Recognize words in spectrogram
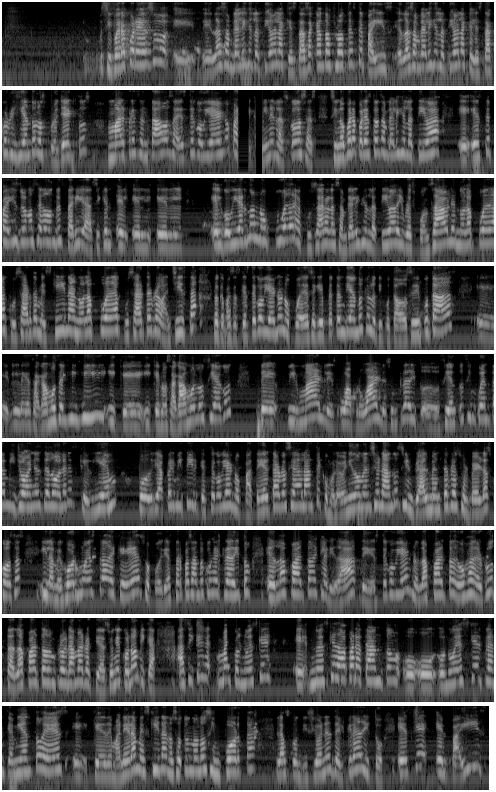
Si fuera por eso, eh, es la Asamblea Legislativa la que está sacando a flote este país, es la Asamblea Legislativa la que le está corrigiendo los proyectos mal presentados a este gobierno para que caminen las cosas. Si no fuera por esta Asamblea Legislativa, eh, este país yo no sé dónde estaría. Así que el, el, el el gobierno no puede acusar a la Asamblea Legislativa de irresponsable, no la puede acusar de mezquina, no la puede acusar de revanchista. Lo que pasa es que este gobierno no puede seguir pretendiendo que los diputados y diputadas eh, les hagamos el jiji y que, y que nos hagamos los ciegos de firmarles o aprobarles un crédito de 250 millones de dólares que bien podría permitir que este gobierno patee el tarro hacia adelante, como lo he venido mencionando, sin realmente resolver las cosas. Y la mejor muestra de que eso podría estar pasando con el crédito es la falta de claridad de este gobierno, es la falta de hoja de ruta, es la falta de un programa de reactivación económica. Así que, Michael, no es que eh, no es que da para tanto o, no es que el planteamiento es eh, que de manera mezquina a nosotros no nos importa las condiciones del crédito, es que el país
